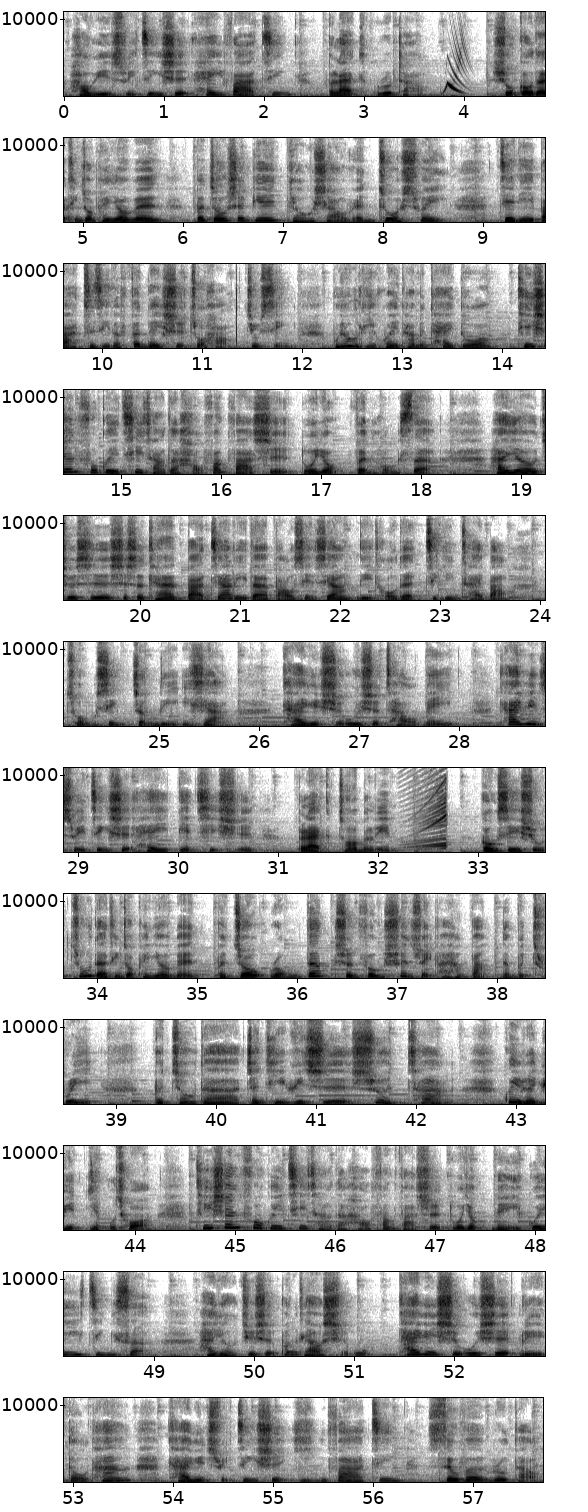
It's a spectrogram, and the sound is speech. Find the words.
好运水晶是黑发晶 （Black Rutil）。属狗的听众朋友们，本周身边有小人作祟，建议把自己的分内事做好就行，不用理会他们太多。提升富贵气场的好方法是多用粉红色，还有就是试试看把家里的保险箱里头的金银财宝重新整理一下。开运食物是草莓，开运水晶是黑点起石 （Black Tourmaline）。恭喜属猪的听众朋友们，本周荣登顺风顺水排行榜 Number Three。本周的整体运势顺畅，贵人运也不错。提升富贵气场的好方法是多用玫瑰金色，还有就是烹调食物。开运食物是绿豆汤，开运水晶是银发晶 （Silver Rutil）。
